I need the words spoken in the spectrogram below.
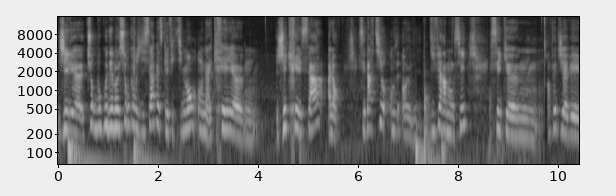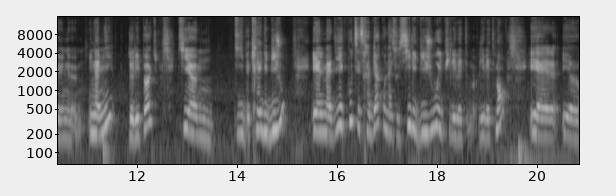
j'ai euh, toujours beaucoup d'émotions quand je dis ça parce qu'effectivement, on a créé. Euh, j'ai créé ça. Alors, c'est parti différemment aussi. C'est que, euh, en fait, j'avais une, une, amie de l'époque qui, qui créait des bijoux. Et elle m'a dit, écoute, ce serait bien qu'on associe les bijoux et puis les, vêtements. Et, et euh,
